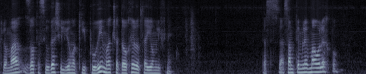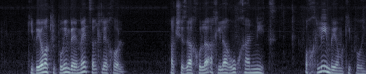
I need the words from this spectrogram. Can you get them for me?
כלומר, זאת הסעודה של יום הכיפורים, רק שאתה אוכל אותה יום לפני. אתה שמתם לב מה הולך פה? כי ביום הכיפורים באמת צריך לאכול. רק שזה אכולה, אכילה רוחנית. אוכלים ביום הכיפורים,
